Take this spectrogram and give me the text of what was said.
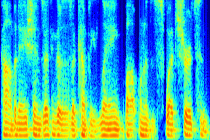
combinations. I think there's a company, Link, bought one of the sweatshirts and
